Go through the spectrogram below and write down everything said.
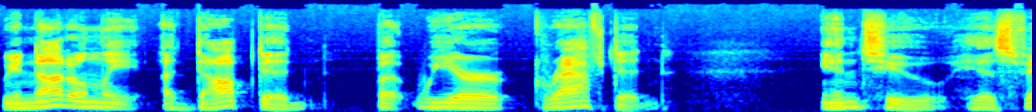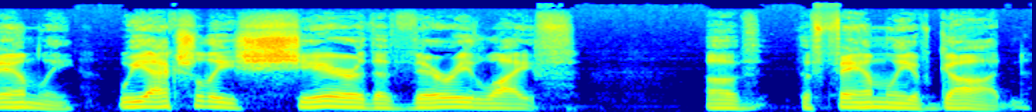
we're not only adopted, but we are grafted into his family we actually share the very life of the family of God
